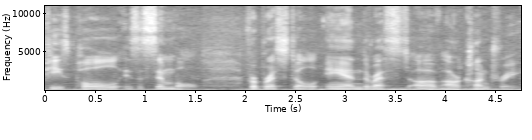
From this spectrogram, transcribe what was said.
peace pole is a symbol for Bristol and the rest of our country.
